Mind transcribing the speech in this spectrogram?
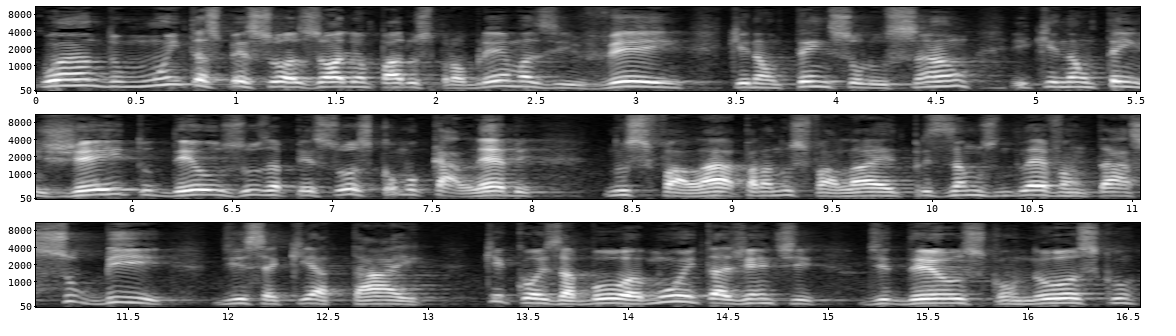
Quando muitas pessoas olham para os problemas e veem que não tem solução e que não tem jeito, Deus usa pessoas como Caleb nos falar, para nos falar, precisamos levantar, subir, disse aqui a Thay. Que coisa boa, muita gente de Deus conosco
